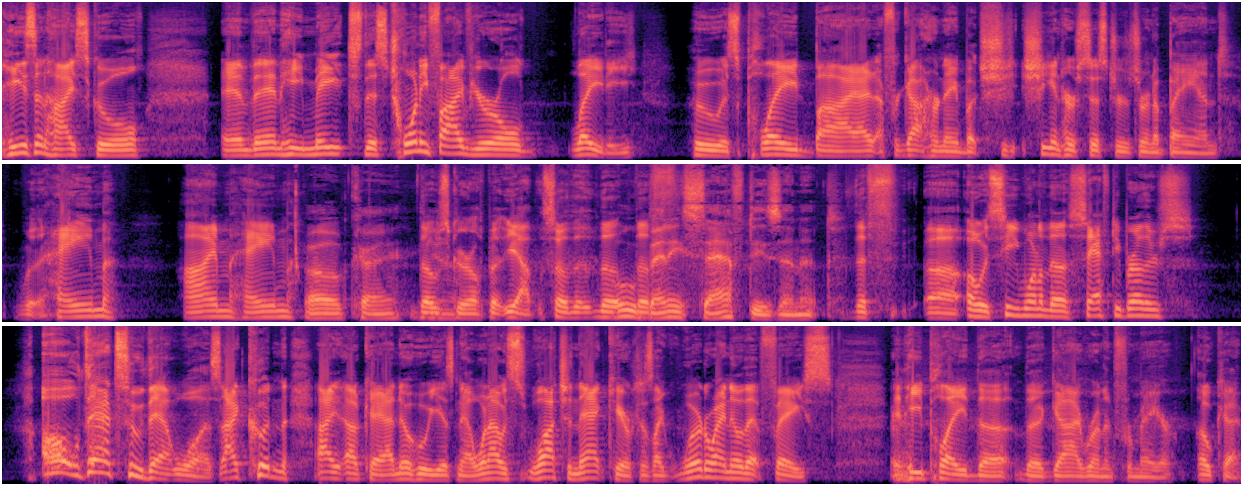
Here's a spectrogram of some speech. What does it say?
he's in high school, and then he meets this twenty five year old lady who is played by I, I forgot her name, but she she and her sisters are in a band. with Haim, Haim, Haim, Okay. those girls. But yeah, so the the, Oh, the, Benny Safdie's in it. the uh, oh, is he one of the Safdie brothers? Oh, that's who that was. I couldn't. I okay, I know who he is now. When I was watching that character, I was like, where do I know that face? And he played the the guy running for mayor. Okay.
